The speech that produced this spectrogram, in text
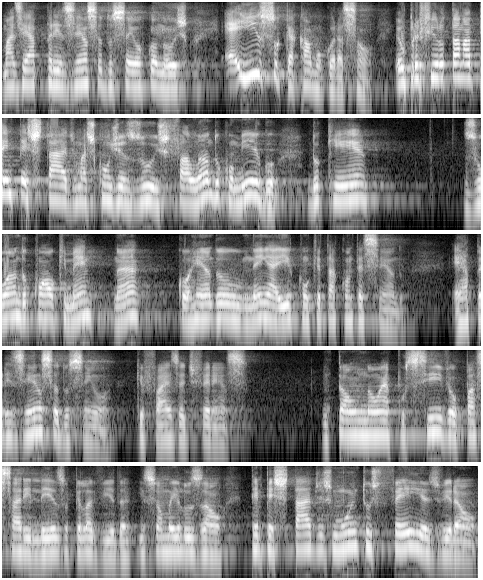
mas é a presença do Senhor conosco. É isso que acalma o coração. Eu prefiro estar na tempestade, mas com Jesus falando comigo, do que zoando com Alckmin, né? correndo nem aí com o que está acontecendo. É a presença do Senhor que faz a diferença. Então não é possível passar ileso pela vida, isso é uma ilusão. Tempestades muito feias virão.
